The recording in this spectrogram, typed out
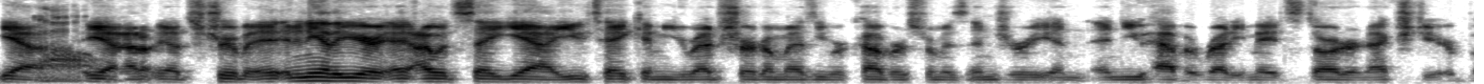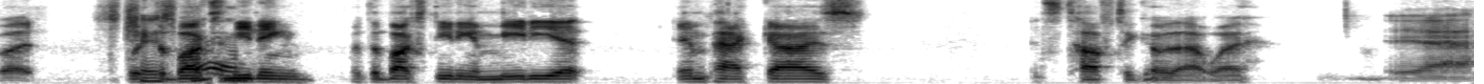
Yeah, No. yeah, I don't, yeah, it's true. But in any other year, I would say, yeah, you take him, you redshirt him as he recovers from his injury, and and you have a ready-made starter next year. But with Chase the Bucs Brown. needing, with the Bucs needing immediate impact guys, it's tough to go that way. Yeah.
